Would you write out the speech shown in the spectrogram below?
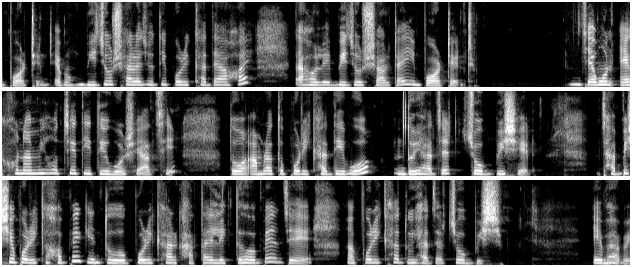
ইম্পর্টেন্ট এবং বিজুর সালে যদি পরীক্ষা দেওয়া হয়, তাহলে বিজুর সালটাই ইম্পর্টেন্ট যেমন এখন আমি হচ্ছে তৃতীয় বর্ষে আছি, তো আমরা তো পরীক্ষা দিব দুই হাজার চব্বিশের। ছাব্বিশে পরীক্ষা হবে, কিন্তু পরীক্ষার খাতায় লিখতে হবে যে পরীক্ষা দুই হাজার চব্বিশ। এভাবে।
